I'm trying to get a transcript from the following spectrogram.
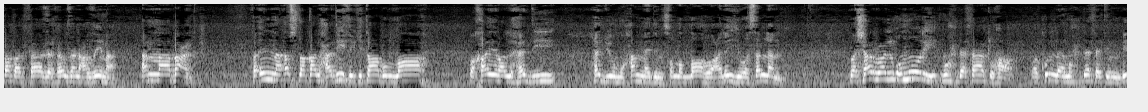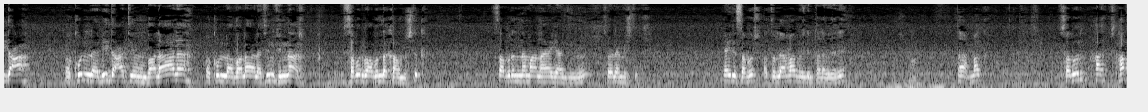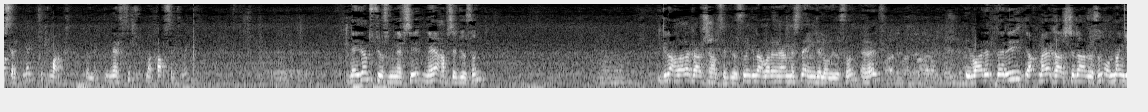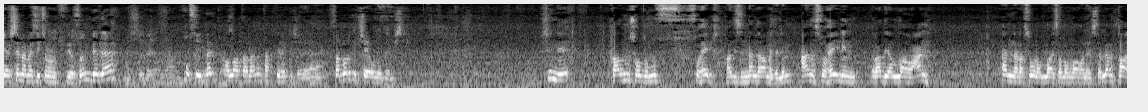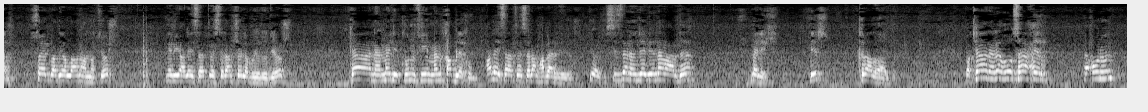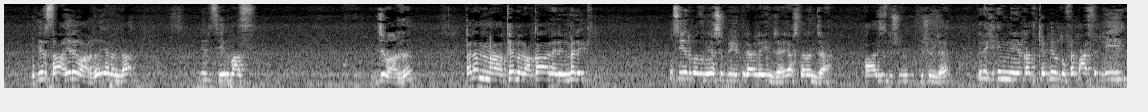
فقد فاز فوزا عظيما أما بعد فإن أصدق الحديث كتاب الله وخير الهدي هدي محمد صلى الله عليه وسلم وشر الأمور محدثاتها وكل محدثة بدعة وكل بدعة ضلالة وكل ضلالة في النار sabır babında kalmıştık. Sabrın ne manaya geldiğini söylemiştik. Neydi sabır? Hatırlayan var mı ilim talebeleri? Ne yapmak? Sabır hapsetmek, tutmak demek. Nefsi tutmak, hapsetmek. Neyden tutuyorsun nefsi? Neye hapsediyorsun? Günahlara karşı hapsediyorsun. Günahlara yönelmesine engel oluyorsun. Evet. İbadetleri yapmaya karşı ne yapıyorsun? Ondan gevşememesi için onu tutuyorsun. Bir de musibet. Musibet allah Teala'nın takdir ettiği şeyler. Yani sabır üç şey olur demiştir. Şimdi kalmış olduğumuz Suheyb hadisinden devam edelim. An Suheybin radıyallahu anh enne Resulullah sallallahu aleyhi ve sellem kal. Suheyb radıyallahu anh anlatıyor. Nebi aleyhissalatü vesselam şöyle buyurdu diyor. Kâne melikun fî men kablekum. Aleyhissalatü vesselam haber veriyor. Diyor ki sizden önce bir ne vardı? Melik. Bir kral vardı. Ve kâne lehu sahir. Ve onun bir sahiri vardı. Yanında bir sihirbaz vardı. فَلَمَّا كَبِرَ قَالَ لِلْمَلِكِ Bu sihirbazın yaşı büyük ilerleyince, yaşlanınca, aciz düşün, düşünce dedi ki inni kad kebirtu feb'as li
